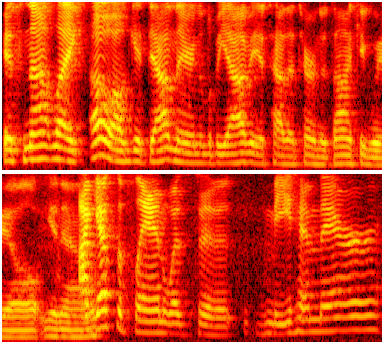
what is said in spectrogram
it's not like oh i'll get down there and it'll be obvious how to turn the donkey wheel you know I guess the plan was to meet him there.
